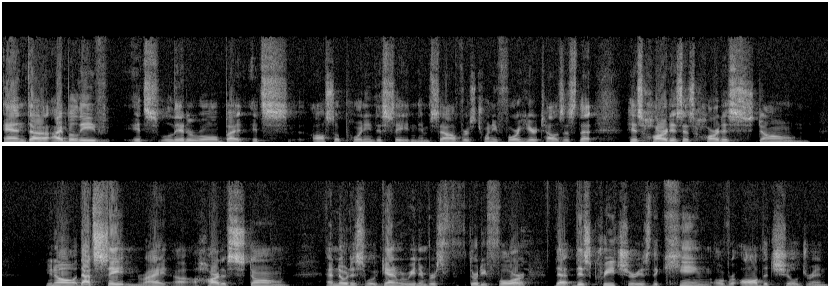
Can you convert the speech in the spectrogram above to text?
and uh, I believe it's literal, but it's also pointing to Satan himself. Verse 24 here tells us that his heart is as hard as stone. You know, that's Satan, right? Uh, a heart of stone. And notice, again, we read in verse 34 that this creature is the king over all the children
